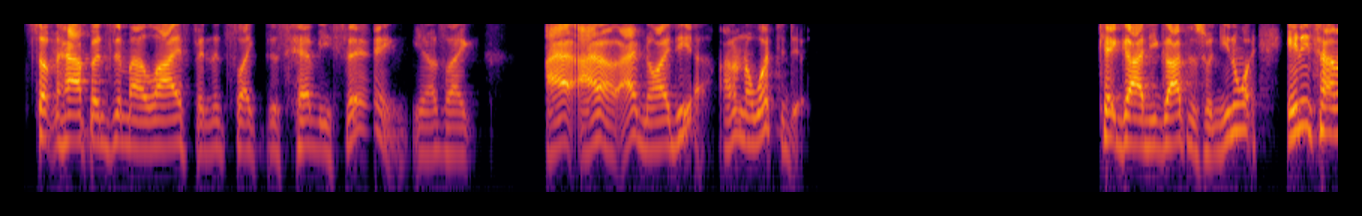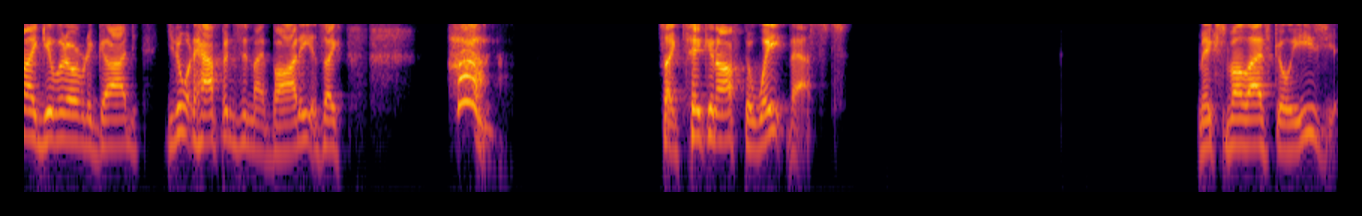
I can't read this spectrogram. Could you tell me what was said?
Something happens in my life and it's like this heavy thing. You know, it's like I I don't I have no idea. I don't know what to do. Okay, God, you got this one. You know what? Anytime I give it over to God, you know what happens in my body? It's like, huh. It's like taking off the weight vest makes my life go easier.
